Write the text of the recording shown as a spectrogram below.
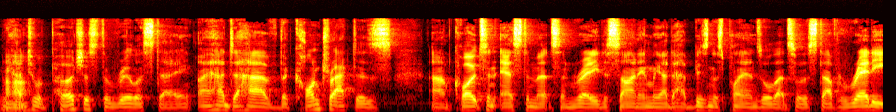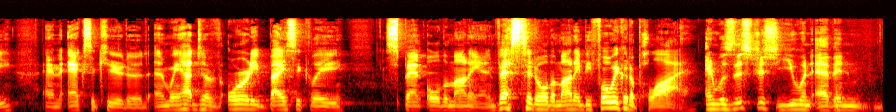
We had to have purchased the real estate. I had to have the contractors' um, quotes and estimates and ready to sign in. We had to have business plans, all that sort of stuff ready and executed. And we had to have already basically spent all the money and invested all the money before we could apply. And was this just you and Evan,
